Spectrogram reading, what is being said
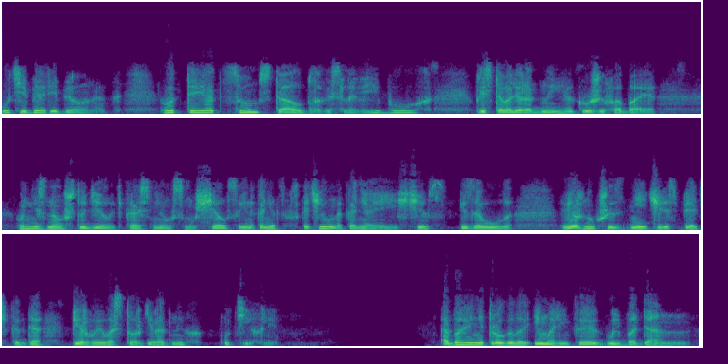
у тебя ребенок. Вот ты и отцом стал, благослови Бог. Приставали родные, окружив Абая. Он не знал, что делать, краснел, смущался и, наконец, вскочил на коня и исчез из аула, вернувшись дней через пять, когда первые восторги родных утихли. Абая не трогала и маленькая Гульбадан —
